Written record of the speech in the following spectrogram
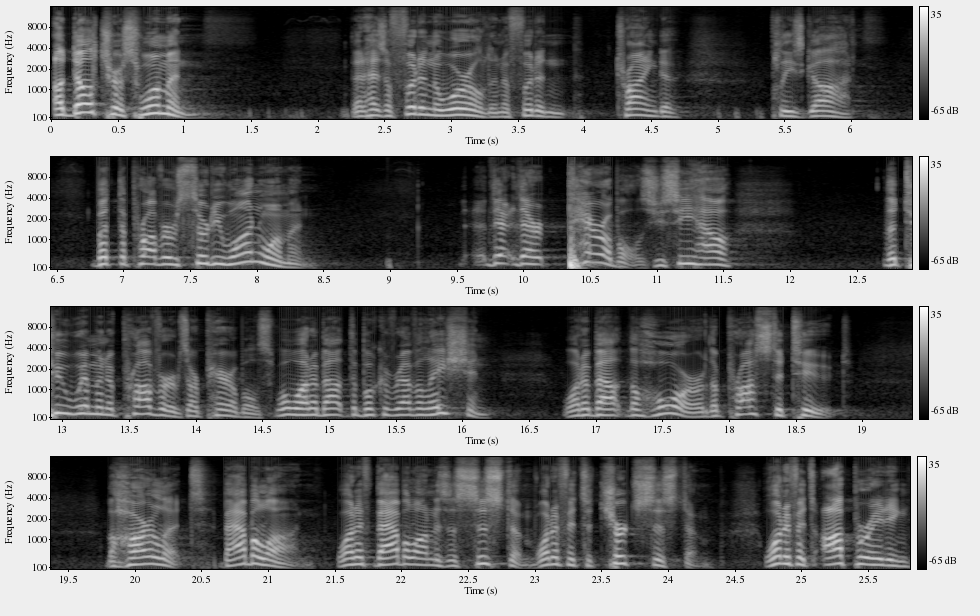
adulterous woman that has a foot in the world and a foot in trying to please God. But the Proverbs 31 woman, they're, they're parables. You see how the two women of Proverbs are parables. Well, what about the book of Revelation? What about the whore, the prostitute, the harlot, Babylon? What if Babylon is a system? What if it's a church system? What if it's operating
